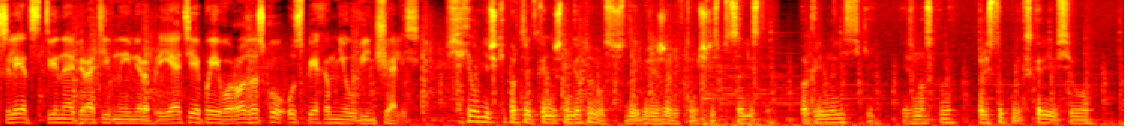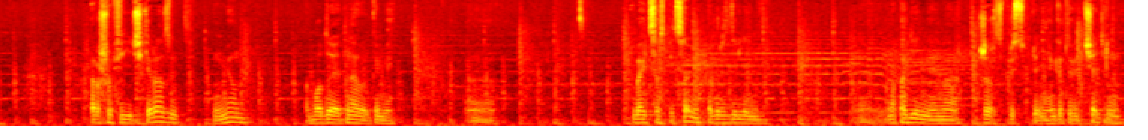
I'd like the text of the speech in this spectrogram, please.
Следственно-оперативные мероприятия по его розыску успехом не увенчались. Психологический портрет, конечно, готовился. Сюда приезжали в том числе специалисты по криминалистике из Москвы. Преступник, скорее всего, хорошо физически развит, умен, обладает навыками э, бойца специальных подразделений. Э, нападение на жертв преступления готовит тщательно,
